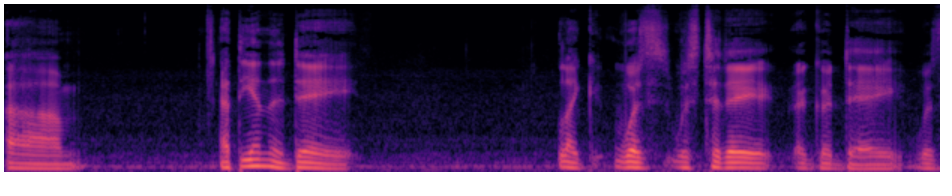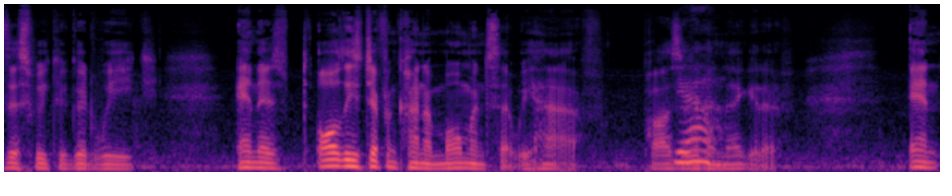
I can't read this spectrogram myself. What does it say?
um at the end of the day like was was today a good day was this week a good week and there's all these different kind of moments that we have positive Yeah. and negative and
